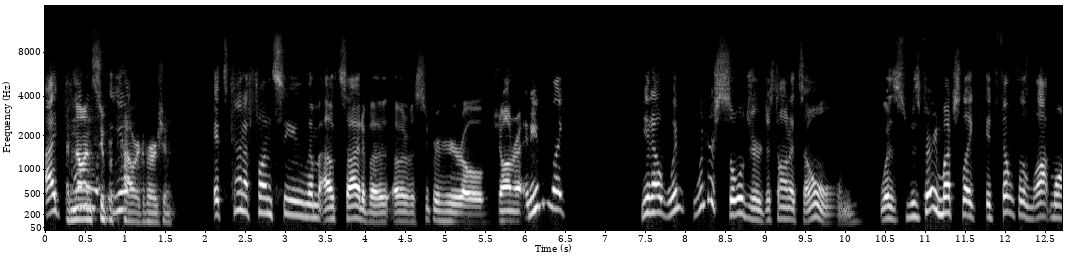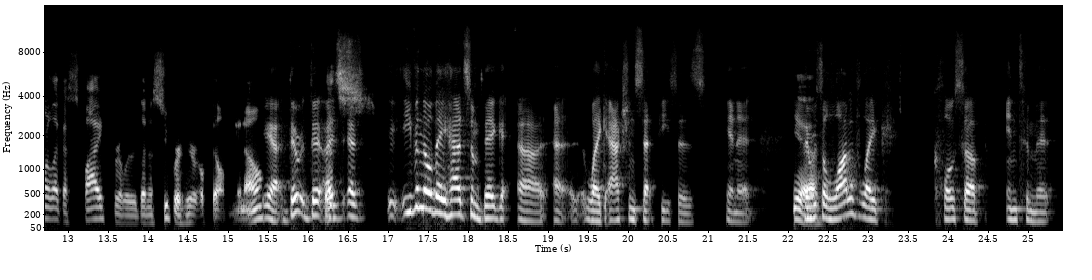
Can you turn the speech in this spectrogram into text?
I a non superpowered version. It's kind of fun seeing them outside of a of a superhero genre, and even like, you know, Win- Winter Soldier just on its own was was very much like it felt a lot more like a spy thriller than a superhero film. You know? Yeah, there. there as, as, even though they had some big uh, uh, like action set pieces in it, yeah, there was a lot of like close up, intimate,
